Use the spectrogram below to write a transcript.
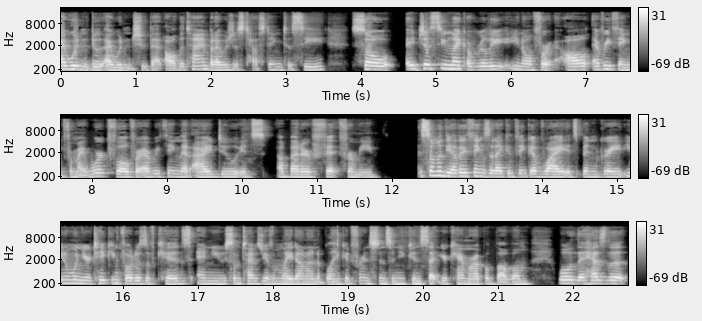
I wouldn't do I wouldn't shoot that all the time, but I was just testing to see. So it just seemed like a really, you know, for all everything for my workflow, for everything that I do, it's a better fit for me some of the other things that I can think of why it's been great, you know, when you're taking photos of kids and you sometimes you have them lay down on a blanket, for instance, and you can set your camera up above them. Well, that has the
